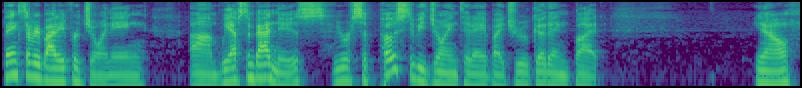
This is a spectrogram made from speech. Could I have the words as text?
Thanks everybody for joining. Um, we have some bad news. We were supposed to be joined today by Drew Gooden, but you know,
